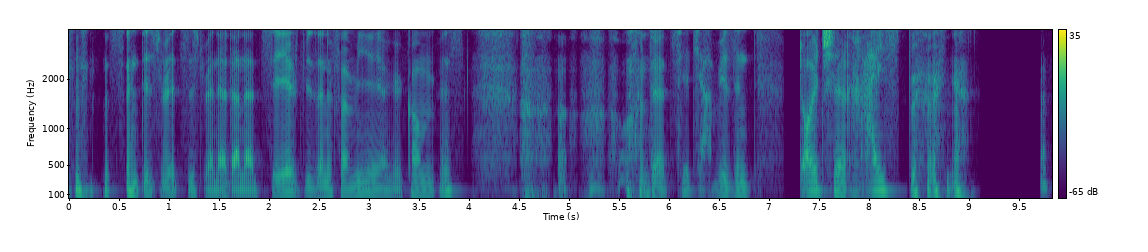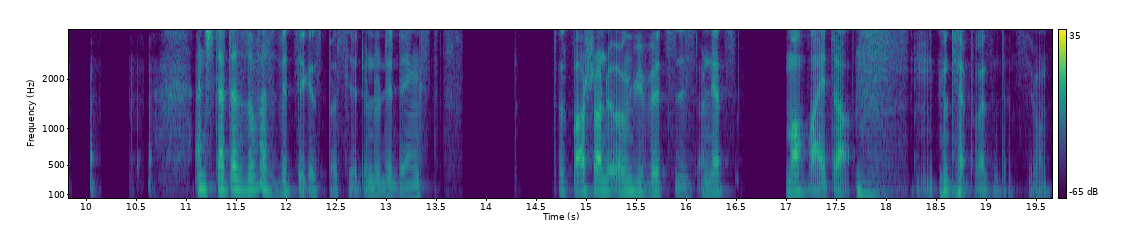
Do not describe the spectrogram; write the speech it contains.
das finde ich witzig, wenn er dann erzählt, wie seine Familie gekommen ist. Und er erzählt, ja, wir sind deutsche Reisbürger. Anstatt dass sowas Witziges passiert und du dir denkst, das war schon irgendwie witzig und jetzt mach weiter mit der Präsentation.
